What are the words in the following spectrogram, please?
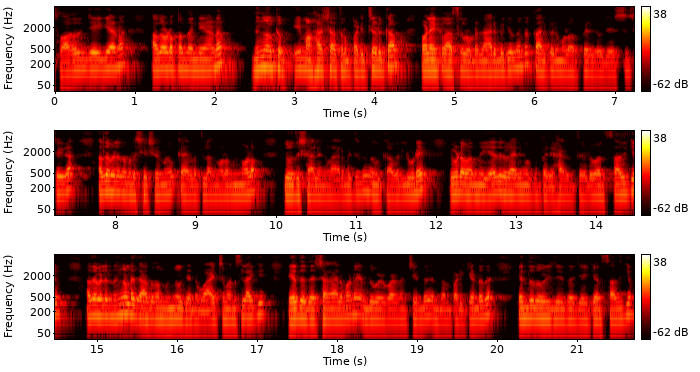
സ്വാഗതം ചെയ്യുകയാണ്. അതോടൊപ്പം തന്നെയാണ് നിങ്ങൾക്കും ഈ മഹാശാസ്ത്രം പഠിച്ചെടുക്കാം. ഓൺലൈൻ ക്ലാസ്സുകൾ ഉടൻ ആരംഭിക്കുന്നുണ്ട്. താല്പര്യമുള്ളവർ പേരുകൾ രജിസ്റ്റർ ചെയ്യുക. അതുപോലെ നമ്മുടെ ശിക്ഷണങ്ങൾ കേരളത്തിൽ അങ്ങോളം ഇങ്ങോളം ജ്യോതിശാലങ്ങൾ ആരംഭിച്ചിട്ടുണ്ട്. നിങ്ങൾക്ക് അവരിലൂടെ ഇവിടെ വന്ന് ഏതൊരു കാര്യങ്ങൾക്കും പരിഹാരം തേടുവാൻ സാധിക്കും. അതുപോലെ നിങ്ങളുടെ ജാതകം നിങ്ങൾക്ക് തന്നെ വായിച്ച് മനസ്സിലാക്കി ഏത് ദശകാലമാണ് എന്ത് വഴിപാടാണ് ചെയ്യേണ്ടത് എന്താണ് പഠിക്കേണ്ടത് എന്ത് തൊഴിൽ ചെയ്ത് ജയിക്കാൻ സാധിക്കും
